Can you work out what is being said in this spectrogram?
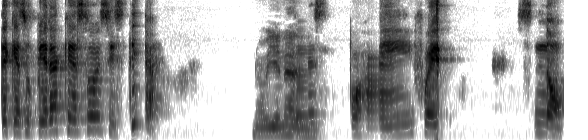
de que supiera que eso existía. No había nadie. Entonces, pues ahí fue, no,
